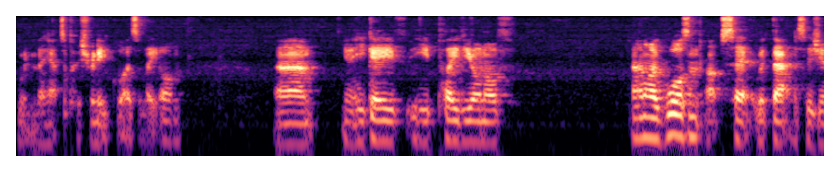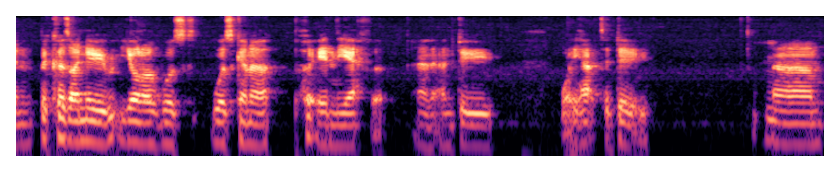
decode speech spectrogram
when they had to push for an equaliser late on. Um, you know, he gave he played Ionov, and I wasn't upset with that decision because I knew Ionov was was gonna put in the effort and, and do what he had to do. Mm-hmm. Um,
